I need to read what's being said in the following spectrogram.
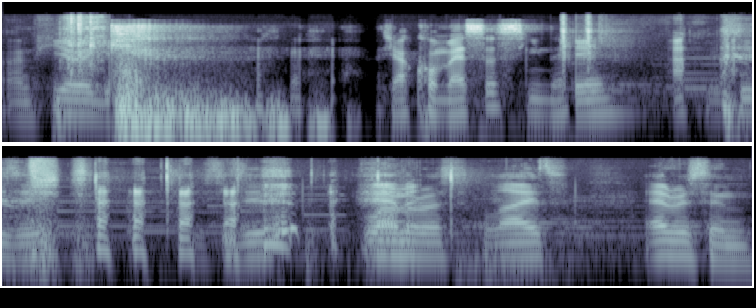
I'm here again. Já começa assim, né? This is it. This is it. Cameras, lights, everything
